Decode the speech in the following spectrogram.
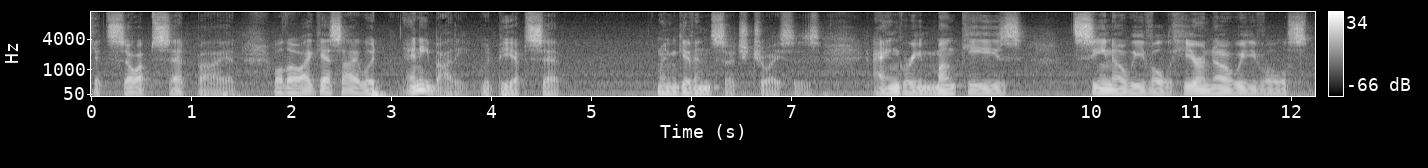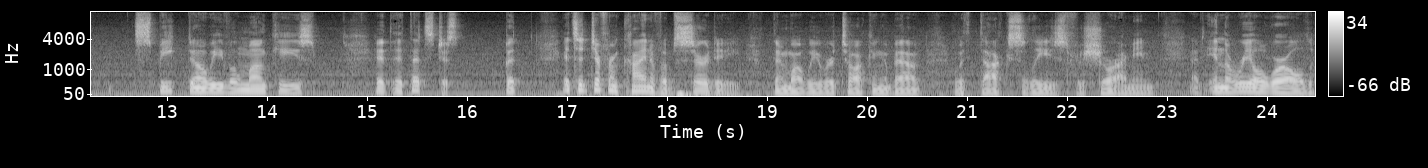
gets so upset by it. Although I guess I would, anybody would be upset when given such choices. Angry monkeys, see no evil, hear no evil, speak no evil monkeys. It, it that's just, but it's a different kind of absurdity than what we were talking about with Doc Sleaze for sure. I mean, in the real world,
